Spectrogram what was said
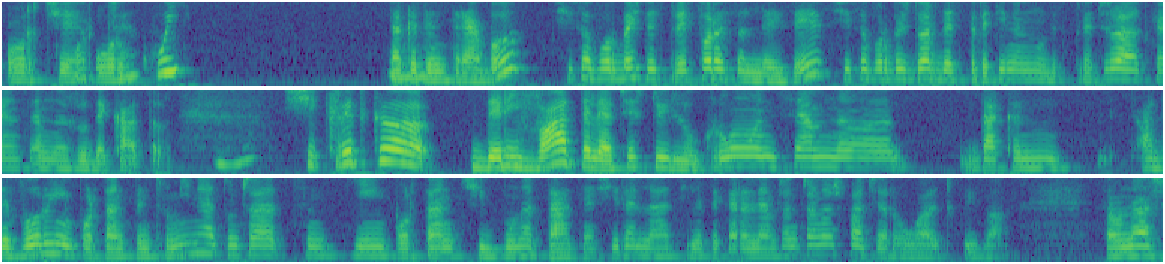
orice, Orice. orice. oricui, dacă Mhm. te întreabă și să vorbești despre, fără să lezezi și să vorbești doar despre tine, nu despre celălalt, care înseamnă judecată. Mhm. Și cred că derivatele acestui lucru înseamnă, dacă nu- adevărul e important pentru mine, atunci sunt, e important și bunătatea și relațiile pe care le am și atunci n-aș face rău altcuiva. Sau n-aș...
